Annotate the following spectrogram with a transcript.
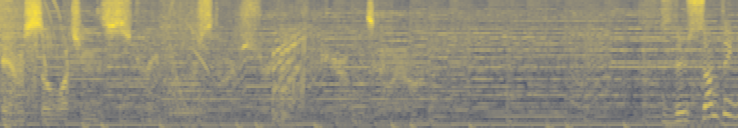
Okay, I'm still watching the stream for Star Stream figure out what's going on. There's something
